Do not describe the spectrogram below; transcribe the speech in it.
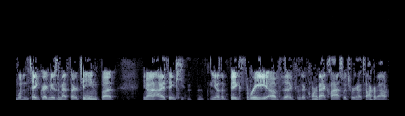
wouldn't take Greg Newsome at 13, but you know, I think you know the big three of the the cornerback class, which we're going to talk about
